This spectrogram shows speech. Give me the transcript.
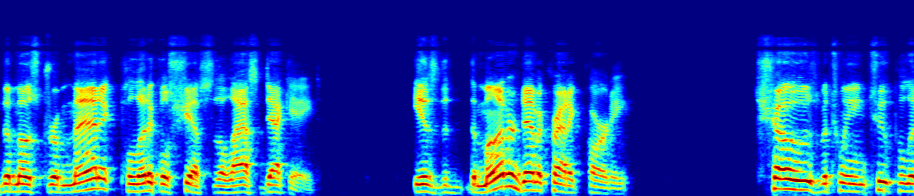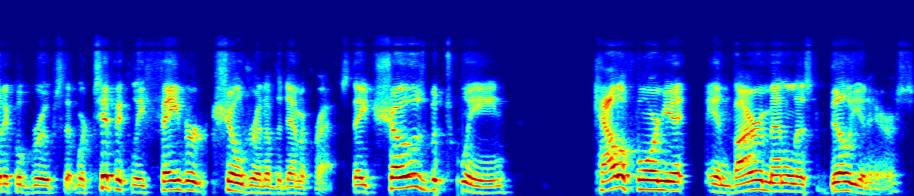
the most dramatic political shifts of the last decade is the, the modern Democratic Party chose between two political groups that were typically favored children of the Democrats. They chose between California environmentalist billionaires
